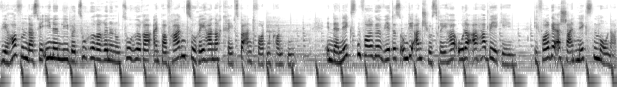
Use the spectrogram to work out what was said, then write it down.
Wir hoffen, dass wir Ihnen, liebe Zuhörerinnen und Zuhörer, ein paar Fragen zu Reha nach Krebs beantworten konnten. In der nächsten Folge wird es um die Anschlussreha oder AHB gehen. Die Folge erscheint nächsten Monat.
